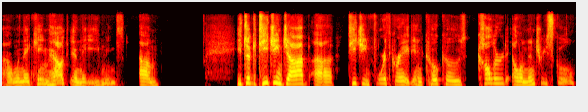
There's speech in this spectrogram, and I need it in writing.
uh, when they came out in the evenings. Um, he took a teaching job uh, teaching fourth grade in Cocoa's colored elementary school.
